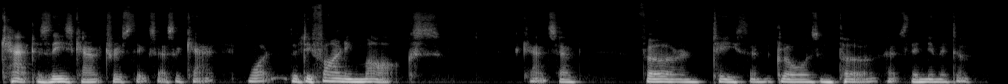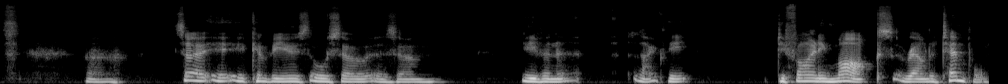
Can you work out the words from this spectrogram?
cat has these characteristics. That's a cat. What the defining marks? Cats have fur and teeth and claws and purr. That's their nimitta. Uh, so it, it, can be used also as um, even like the defining marks around a temple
